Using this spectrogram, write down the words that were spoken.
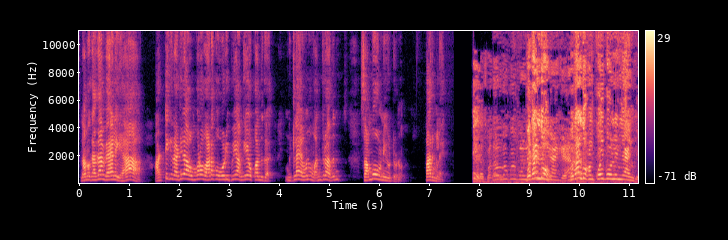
நமக்கு அதான் வேலையா? அட்டிக்கிற அடியில் அவன் முறை வடக்க ஓடி போய் அங்கேயே உட்காந்துக்க. இங்கிட்டலாம் எவனும் வந்துடாதுன்னு சம்பவம் பண்ணி விட்டுறணும். பாருங்களேன். बदल दो कोई बदल दो आएँगे बदल दो हम कोई बोलने नहीं आएँगे।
